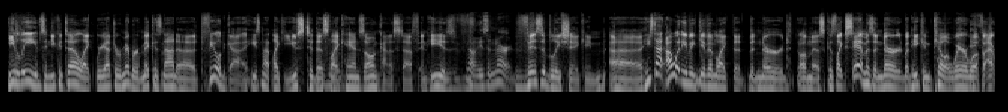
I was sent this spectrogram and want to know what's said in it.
He leaves, and you can tell, like, we have to remember, Mick is not a field guy. He's not like used to this, Mhm. like, hands-on kind of stuff, and he is v- No, he's a nerd. visibly shaking. Uh, he's not. I wouldn't even give him like the the nerd on this because like Sam is a nerd, but he can kill a werewolf at,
